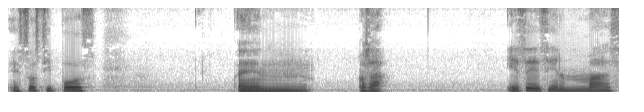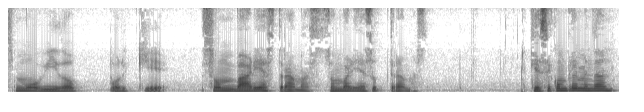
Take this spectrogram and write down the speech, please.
estos tipos... En, o sea, ese es el más movido porque son varias tramas, son varias subtramas que se complementan,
